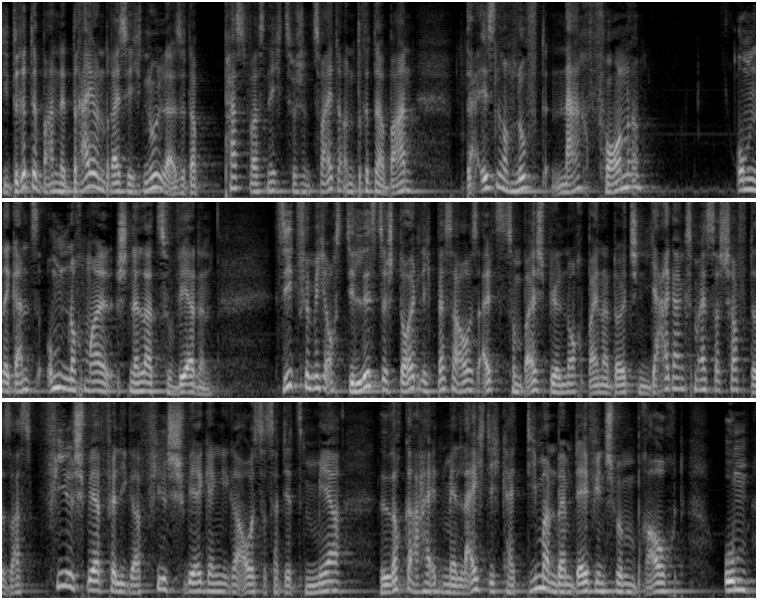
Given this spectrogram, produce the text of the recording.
die dritte Bahn eine 33,0, also da passt was nicht zwischen zweiter und dritter Bahn. Da ist noch Luft nach vorne um eine ganz, um nochmal schneller zu werden. Sieht für mich auch stilistisch deutlich besser aus als zum Beispiel noch bei einer deutschen Jahrgangsmeisterschaft. Da sah es viel schwerfälliger, viel schwergängiger aus. Das hat jetzt mehr Lockerheit, mehr Leichtigkeit, die man beim Delfinschwimmen braucht, um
